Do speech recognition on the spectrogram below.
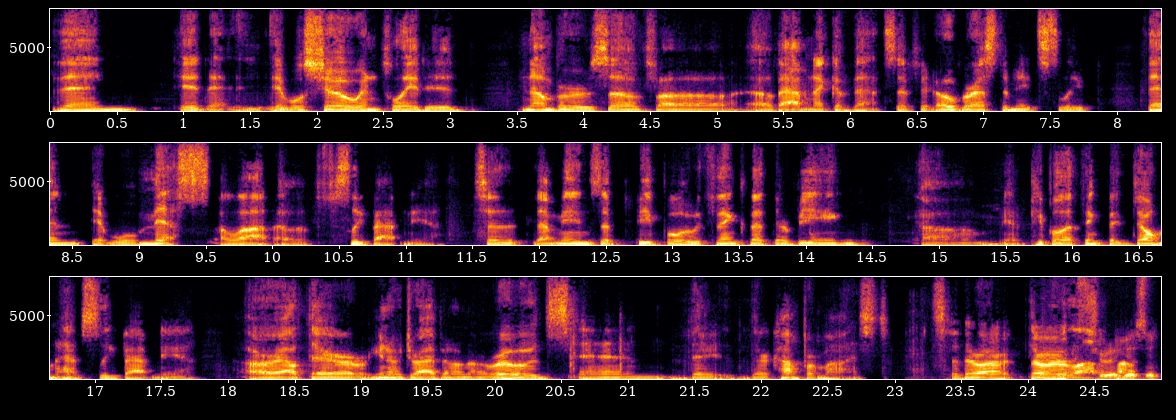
then it it will show inflated numbers of uh, of apneic events. If it overestimates sleep, then it will miss a lot of sleep apnea. So that means that people who think that they're being um, you know, people that think they don't have sleep apnea are out there, you know, driving on our roads and they they're compromised. So there are there are a lot. Sure, I guess it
